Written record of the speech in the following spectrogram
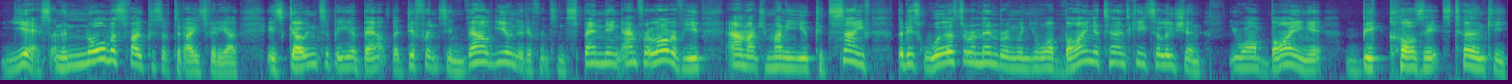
Yes, an enormous focus of today's video is going to be about the difference in value and the difference in spending, and for a lot of you, how much money you could save, but it's worth remembering when you are buying a turnkey solution, you are buying it because it's turnkey.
